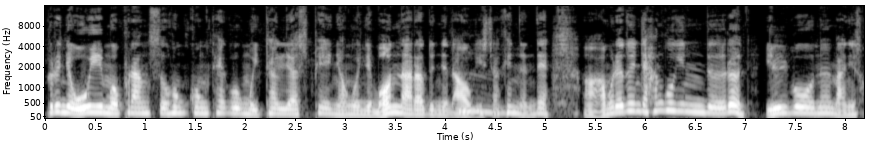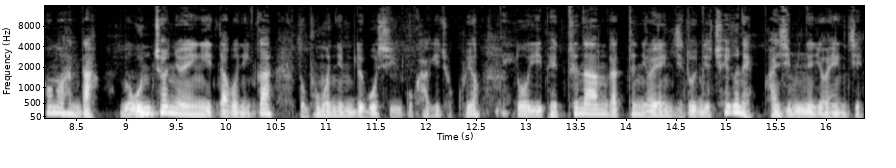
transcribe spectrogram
그리고 이제 5위 뭐 프랑스, 홍콩, 태국, 뭐 이탈리아, 스페인, 영국 이제 먼 나라도 이제 나오기 음. 시작했는데 어, 아무래도 이제 한국인들은 일본을 많이 선호한다. 뭐 음. 온천 여행이 있다 보니까 또 부모님들 모시고 가기 좋고요. 네. 또이 베트남 같은 여행지도 이제 최근에 관심 있는 음. 여행지.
